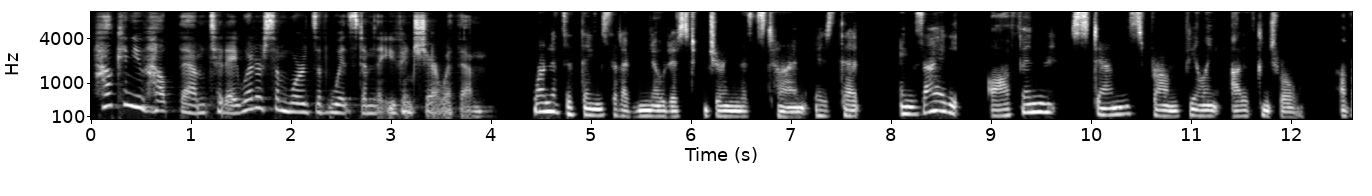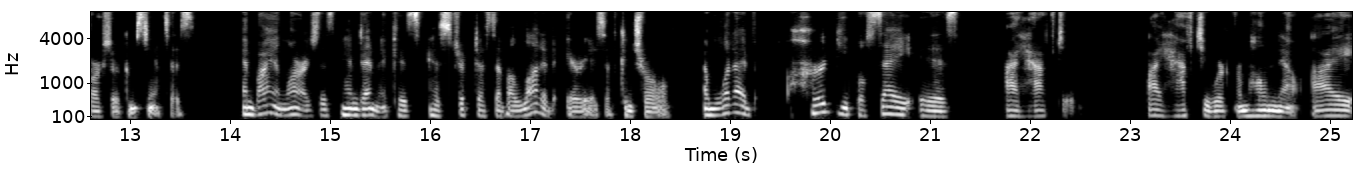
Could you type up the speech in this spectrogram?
How can you help them today? What are some words of wisdom that you can share with them? One of the things that I've noticed during this time is that anxiety often stems from feeling out of control of our circumstances. And by and large, this pandemic has, has stripped us of a lot of areas of control. And what I've heard people say is, I have to. I have to work from home now. I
